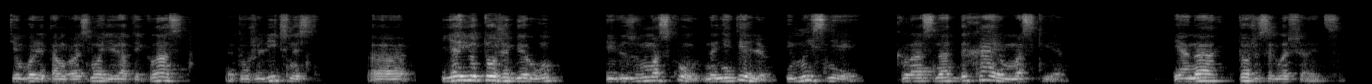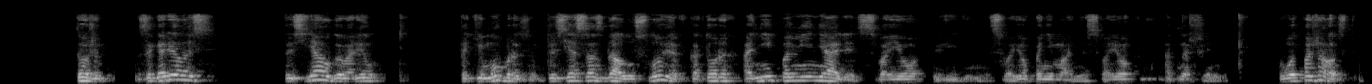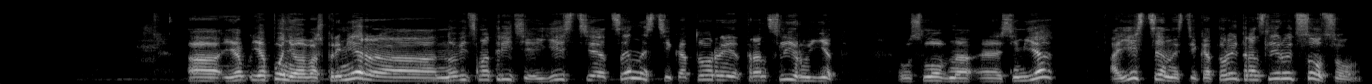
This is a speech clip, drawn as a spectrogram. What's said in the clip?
тем более там 8-9 класс, это уже личность. Э, я ее тоже беру и везу в Москву на неделю, и мы с ней классно отдыхаем в Москве. И она тоже соглашается. Тоже загорелась. То есть я уговорил таким образом, то есть я создал условия, в которых они поменяли свое видение, свое понимание, свое отношение. Вот, пожалуйста. А, я, я понял ваш пример, а, но ведь смотрите, есть ценности, которые транслирует условно э, семья, а есть ценности, которые транслирует социум.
